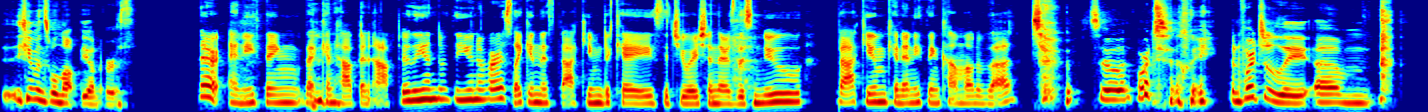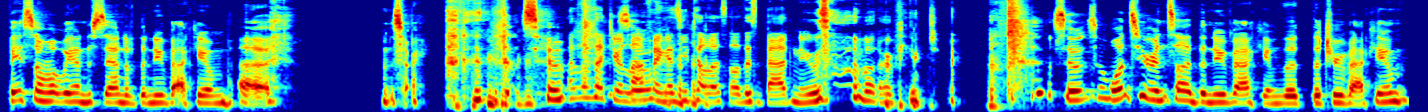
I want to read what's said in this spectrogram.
Humans will not be on Earth. Is there anything that can happen after the end of the universe? Like in this vacuum decay situation, there's this new vacuum. Can anything come out of that? So, so unfortunately, unfortunately, um, based on what we understand of the new vacuum, uh, I'm sorry. so, I love that you're So- laughing as you tell us all this bad news about our future. so, so once you're inside the new vacuum, the the true vacuum.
